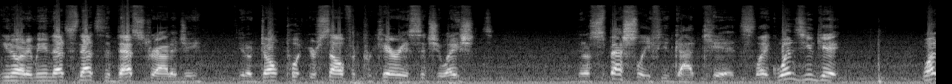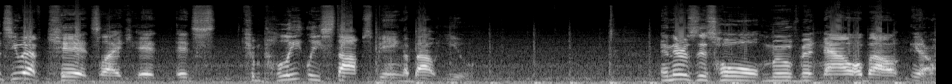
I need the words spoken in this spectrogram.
You know what I mean? That's that's the best strategy. You know, don't put yourself in precarious situations you know, especially if you've got kids. Like once you get, once you have kids, like it, it's completely stops being about you. And there's this whole movement now about, you know,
